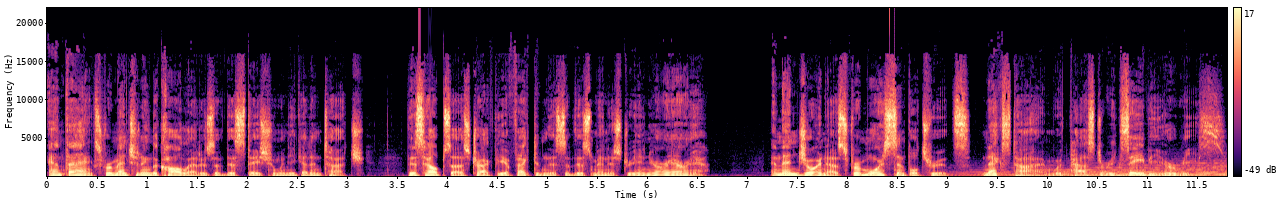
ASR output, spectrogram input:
And thanks for mentioning the call letters of this station when you get in touch. This helps us track the effectiveness of this ministry in your area. And then join us for more Simple Truths next time with Pastor Xavier Ries.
